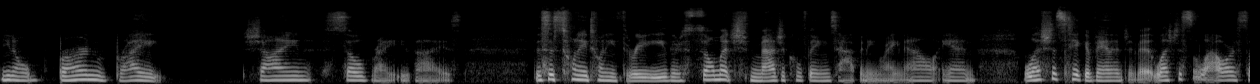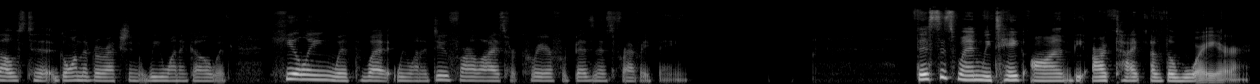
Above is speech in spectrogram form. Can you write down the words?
You know, burn bright. Shine so bright, you guys this is 2023. There's so much magical things happening right now. And let's just take advantage of it. Let's just allow ourselves to go in the direction we want to go with healing, with what we want to do for our lives, for career, for business, for everything. This is when we take on the archetype of the warrior,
